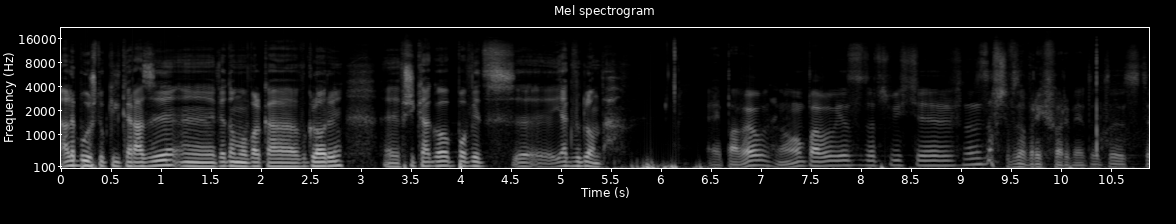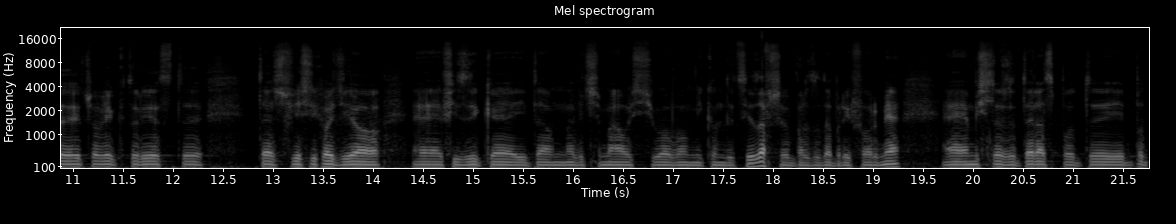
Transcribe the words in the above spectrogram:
ale był już tu kilka razy. E, wiadomo, walka w Glory e, w Chicago. Powiedz, e, jak wygląda? E, Paweł? No, Paweł jest oczywiście no, zawsze w dobrej formie. To, to jest e, człowiek, który jest e, też, jeśli chodzi o fizykę i tam wytrzymałość siłową i kondycję, zawsze w bardzo dobrej formie. Myślę, że teraz pod, pod,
